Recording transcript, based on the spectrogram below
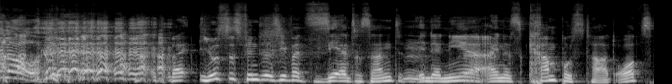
Genau. weil Justus findet es jedenfalls sehr interessant, Mhm. in der Nähe eines Krampus-Tatorts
